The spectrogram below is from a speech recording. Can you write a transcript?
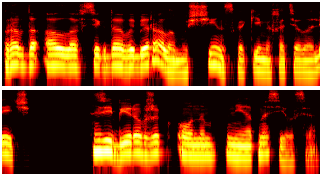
Правда, Алла всегда выбирала мужчин, с какими хотела лечь. Зибиров же к оным не относился.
